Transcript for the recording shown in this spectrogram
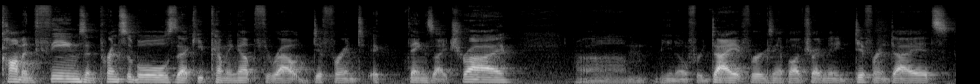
common themes and principles that keep coming up throughout different eh, things I try. Um, you know, for diet, for example, I've tried many different diets.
